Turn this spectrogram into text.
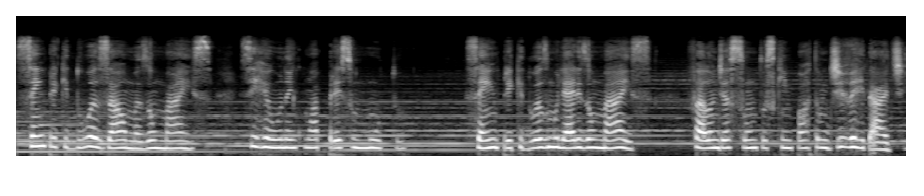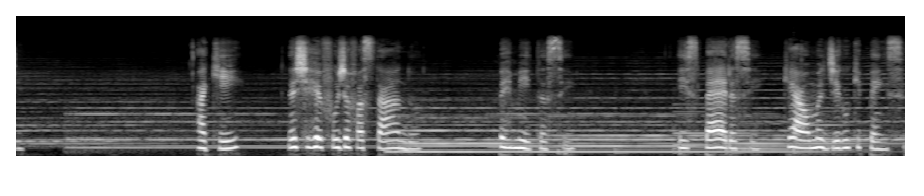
sempre que duas almas ou mais se reúnem com apreço mútuo, sempre que duas mulheres ou mais falam de assuntos que importam de verdade. Aqui, neste refúgio afastado, permita-se e espera-se que a alma diga o que pensa.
